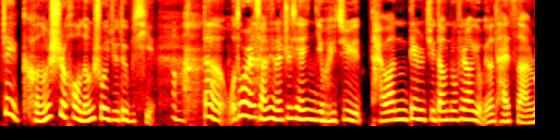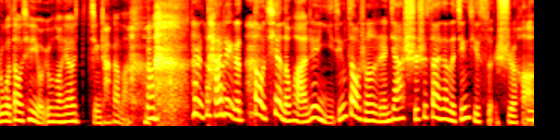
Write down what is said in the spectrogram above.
这可能事后能说一句对不起，但我突然想起来之前有一句台湾电视剧当中非常有名的台词啊，如果道歉有用的话，要警察干嘛？但是他这个道歉的话，这已经造成了人家实实在在的经济损失哈。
